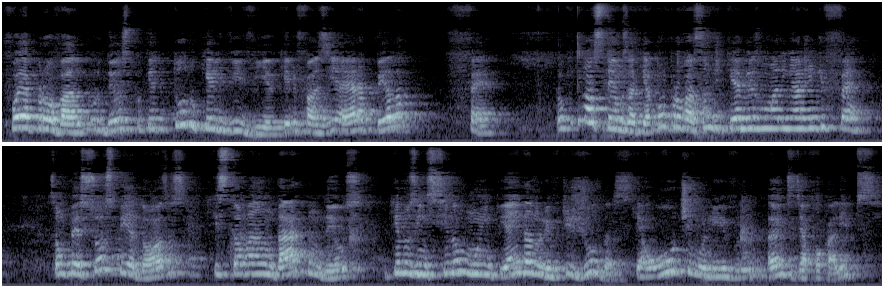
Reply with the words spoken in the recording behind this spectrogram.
foi aprovado por Deus porque tudo que ele vivia, o que ele fazia era pela fé. Então o que nós temos aqui? A comprovação de que é mesmo uma linhagem de fé. São pessoas piedosas que estão a andar com Deus que nos ensinam muito. E ainda no livro de Judas, que é o último livro antes de Apocalipse,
